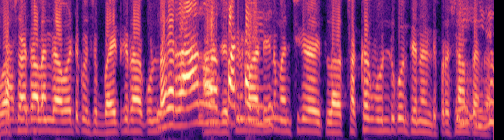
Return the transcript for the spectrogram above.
వర్షాకాలం కాబట్టి కొంచెం బయటకు రాకుండా చెప్పిన మాట మంచిగా ఇట్లా చక్కగా వండుకొని తినండి ప్రశాంతంగా. ఇది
